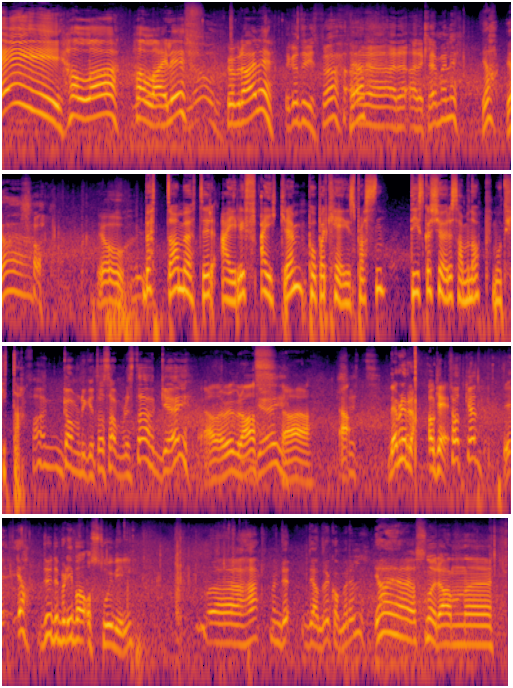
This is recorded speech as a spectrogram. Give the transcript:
Hei! Halla! Halla, Eilif. Går det bra, eller? Det går dritbra. Er, det- er, er det klem, eller? Ja, ja, ja. Yo. Bøtta møter Eilif Eikrem på parkeringsplassen. De skal kjøre sammen opp mot hytta. Faen, Gamle gutta samles, da. Gøy. Ja, det blir bra, ass. Gøy. Ja, ja. ja. Det blir bra. Ok. Shotgun. Ja, du, det blir bare oss to i bilen. Uh, hæ? Men de, de andre kommer, eller? Ja, ja, ja. Snorre, han, uh,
